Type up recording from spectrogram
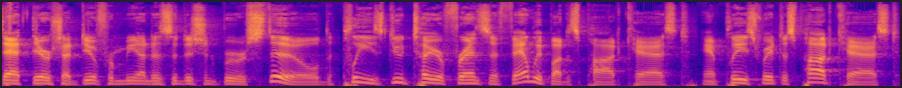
that there shall do it for me on this edition of Brew Stilled. Please do tell your friends and family about this podcast, and please rate this podcast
